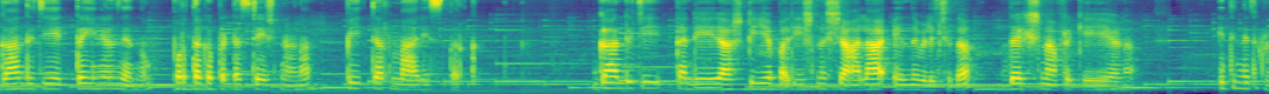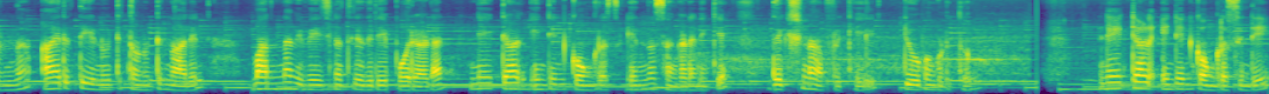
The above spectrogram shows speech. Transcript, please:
ഗാന്ധിജിയെ ട്രെയിനിൽ നിന്നും പുറത്താക്കപ്പെട്ട സ്റ്റേഷനാണ് പീറ്റർ മാരിസ്ബർഗ്. ഗാന്ധിജി തന്റെ രാഷ്ട്രീയ പരീക്ഷണശാല എന്ന് വിളിച്ചത് ദക്ഷിണാഫ്രിക്കയെയാണ്. ഇതിനെ തുടർന്ന് ആയിരത്തി എണ്ണൂറ്റി തൊണ്ണൂറ്റി നാലിൽ വർണവിവേചനത്തിനെതിരെ പോരാടാൻ നേറ്റാൾ ഇന്ത്യൻ കോൺഗ്രസ് എന്ന സംഘടനയ്ക്ക് ദക്ഷിണാഫ്രിക്കയിൽ രൂപം കൊടുത്തു. നേറ്റാൾ ഇന്ത്യൻ കോൺഗ്രസിന്റെ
